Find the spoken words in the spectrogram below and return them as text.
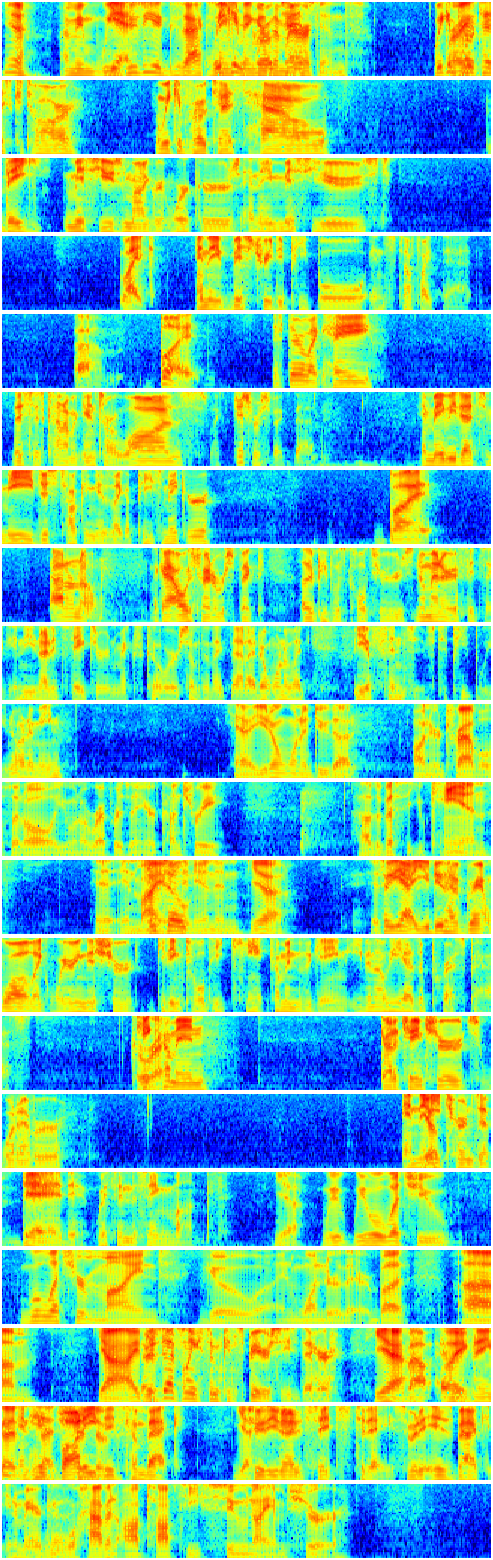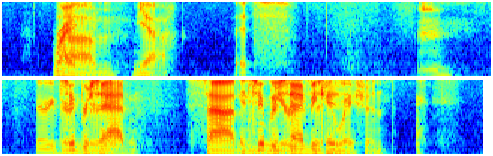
Yeah. I mean, we Yes. do the exact same thing as Americans. we can Right. protest Qatar and we can protest how they misused migrant workers and they misused like and they mistreated people and stuff like that. Um, but if they're like, hey, this is kind of against our laws, like just respect that. And maybe that's me just talking as like a peacemaker. But I don't know. Like I always try to respect other people's cultures, no matter if it's like in the United States or in Mexico or something like that. I don't want to like be offensive to people. You know what I mean? Yeah, you don't want to do that on your travels at all. You want to represent your country uh, the best that you can, in, in my And so- opinion. And yeah. so yeah, you do have Grant Wahl like wearing this shirt, getting told he can't come into the game, even though he has a press pass. Can't come in. Got to change shirts, whatever. And then he turns up dead within the same month. Yeah, we we will let you, we'll let your mind go and wander there. But, um, yeah, I There's just definitely some conspiracies there. Yeah, about like, everything, that- and his body did come back yes. to the United States today, so it is back in America. We will have an autopsy soon, I am sure. Right. Um. Yeah. It's very, very Super very sad. Sad. It's super sad because- situation.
